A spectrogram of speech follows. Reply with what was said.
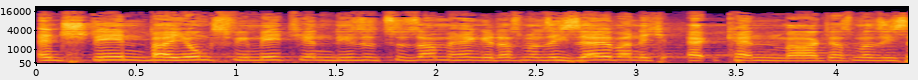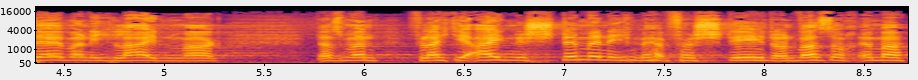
entstehen bei Jungs wie Mädchen diese Zusammenhänge, dass man sich selber nicht erkennen mag, dass man sich selber nicht leiden mag, dass man vielleicht die eigene Stimme nicht mehr versteht und was auch immer.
